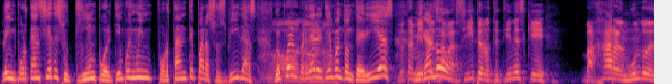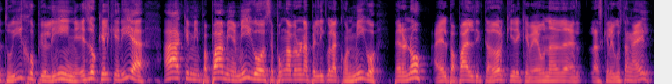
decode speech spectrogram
la importancia de su tiempo. El tiempo es muy importante para sus vidas. No, pueden perder el tiempo en tonterías, Yo también mirando... pensaba así, pero te tienes que bajar al mundo de tu hijo, Piolín. Es lo que él quería. Ah, que mi papá, mi amigo, se ponga a ver una película conmigo. Pero no, a él, papá, el dictador, quiere que vea una de las que le gustan a él.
